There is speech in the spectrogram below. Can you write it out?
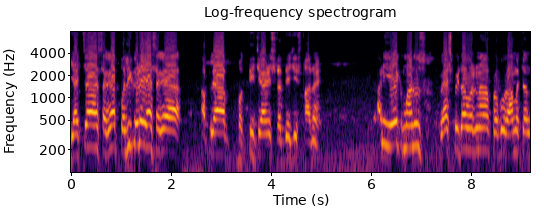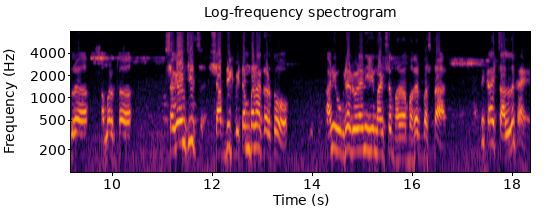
याच्या सगळ्या पलीकडे या सगळ्या आपल्या भक्तीची आणि श्रद्धेची स्थान आहे आणि एक माणूस व्यासपीठावरनं प्रभू रामचंद्र समर्थ सगळ्यांचीच शाब्दिक विटंबना करतो आणि उघड्या डोळ्यांनी ही माणसं भ बघत बसतात. ते काय चाललं काय?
